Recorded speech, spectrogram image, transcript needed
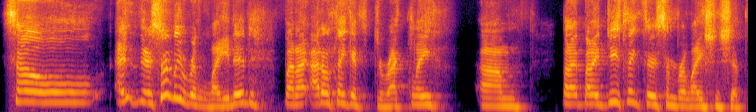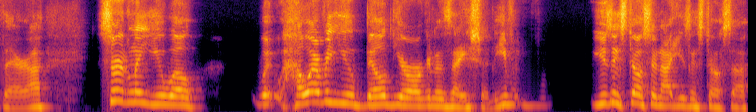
so they're certainly related, but I, I don't think it's directly um, but I, but I do think there's some relationship there. Uh, certainly, you will, however you build your organization, even using Stosa or not using Stosa,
